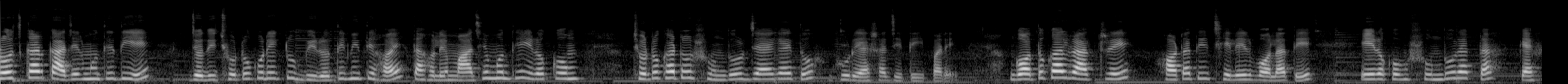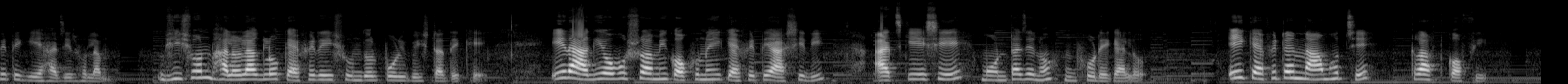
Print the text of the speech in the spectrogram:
রোজকার কাজের মধ্যে দিয়ে যদি ছোট করে একটু বিরতি নিতে হয়, তাহলে মাঝে মধ্যে এরকম ছোটোখাটো সুন্দর জায়গায় তো ঘুরে আসা যেতেই পারে। গতকাল রাত্রে হঠাৎই ছেলের বলাতে এরকম সুন্দর একটা ক্যাফেতে গিয়ে হাজির হলাম। ভীষণ ভালো লাগল ক্যাফের এই সুন্দর পরিবেশটা দেখে। এর আগে অবশ্য আমি কখনোই ক্যাফেতে আসিনি, আজকে এসে মনটা যেন ভরে গেল। এই ক্যাফেটার নাম হচ্ছে ক্রাফট কফি।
